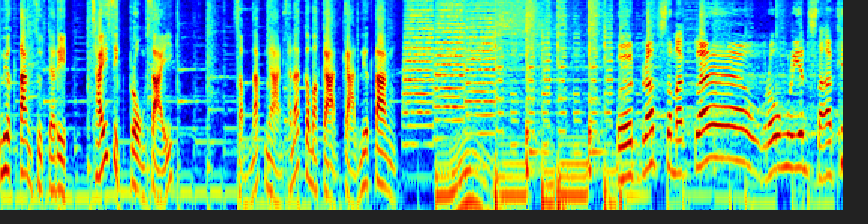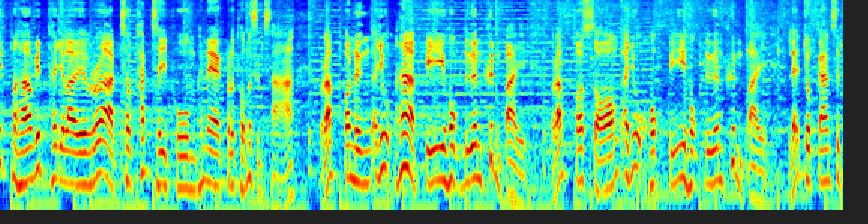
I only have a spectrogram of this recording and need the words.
เลือกตั้งสุจริต ใช้สิทธิ์โปร่งใสสำนักงานคณะกรรมการการเลือกตั้ง เปิดรับสมัครแล้ว โรงเรียนสาธิตมหาวิทยาลัยราชพัฒชัยภูมิแผนกประถมศึกษา รับป .1 อายุ 5 ปี 6 เดือนขึ้นไป รับป .2 อายุ 6 ปี 6 เดือนขึ้นไป และจบการศึก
